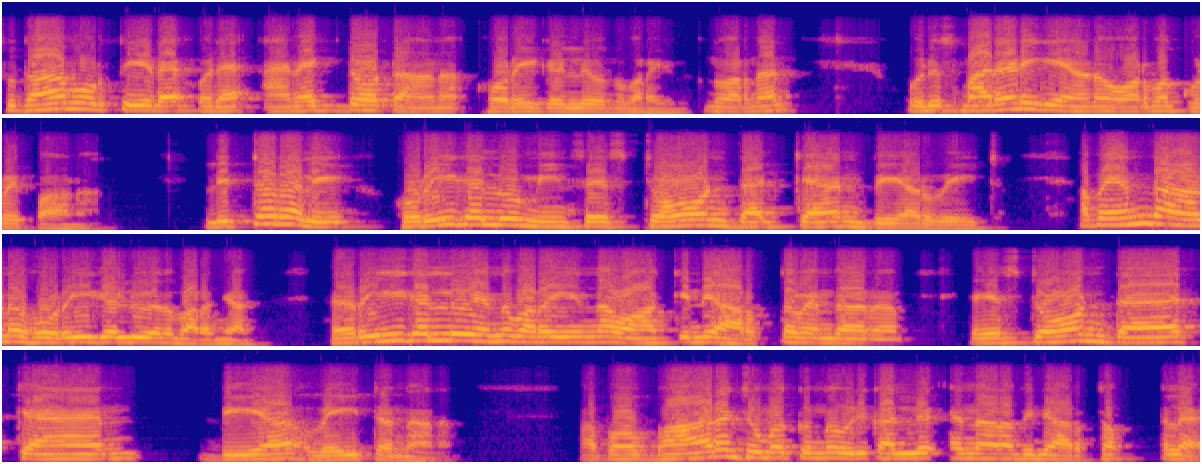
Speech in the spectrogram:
സുധാമൂർത്തിയുടെ ഒരു അനക്ഡോട്ട് ആണ് ഹൊറീഗല്ലു എന്ന് പറയുന്നത്. എന്ന് പറഞ്ഞാൽ ഒരു സ്മരണികയാണ് ഓർമ്മക്കുറിപ്പാണ്. Literally Horigallu means a stone that can bear weight അപ്പൊ എന്താണ് ഹൊറീഗല്ലു എന്ന് പറഞ്ഞാൽ? ഹെറീഗല്ലു എന്ന് പറയുന്ന വാക്കിന്റെ അർത്ഥം എന്താണ്? A stone that can bear weight എന്നാണ്. അപ്പോ ഭാരം ചുമക്കുന്ന ഒരു കല്ല് എന്നാണ് അതിന്റെ അർത്ഥം അല്ലെ?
